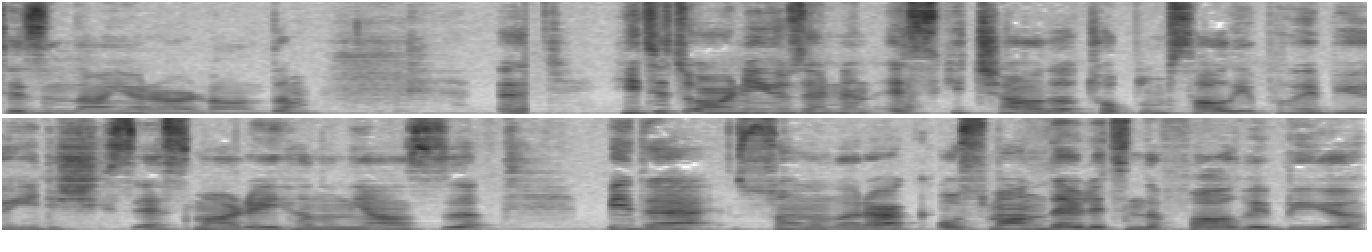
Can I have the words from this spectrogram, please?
tezinden yararlandım. Ee, Hitit örneği üzerinden eski çağda toplumsal yapı ve büyü ilişkisi Esma Reyhan'ın yazdığı Bir de son olarak Osmanlı Devleti'nde fal ve büyü,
